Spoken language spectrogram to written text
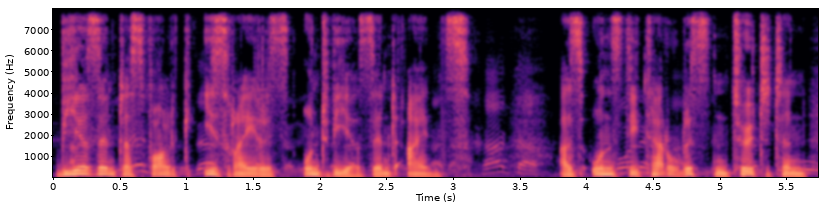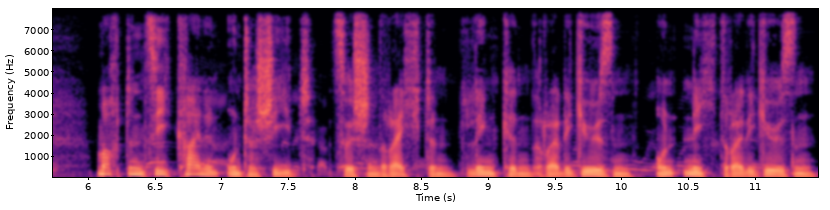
Wir sind das Volk Israels und wir sind eins. Als uns die Terroristen töteten, machten sie keinen Unterschied zwischen Rechten, Linken, Religiösen und Nicht-Religiösen.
